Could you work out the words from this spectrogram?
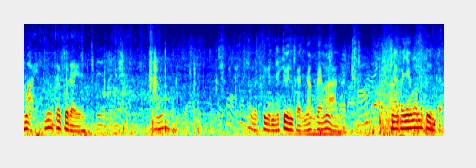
ห่วยนี่แต่ผู้ใดตื่นเป็นเนี่ยอ๋อเออตื่นตื่นกันยังไปมากอ๋อยังไปยังว่ามาตื่นกัน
